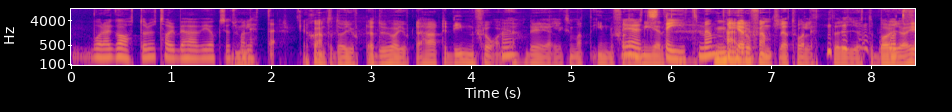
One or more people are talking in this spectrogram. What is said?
våra gator och torg behöver ju också Mm. toaletter. Det är skönt att du har gjort, att du har gjort det här till din fråga. Mm. Det är liksom att införa mer. Mer offentliga toaletter i Göteborg. Jag, är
